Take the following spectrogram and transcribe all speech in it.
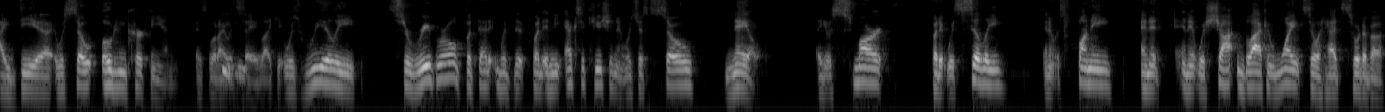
idea. It was so Odenkirkian, is what I would Mhm. say. Like it was really cerebral, but that it, with the, but in the execution, it was just so nailed. Like it was smart, but it was silly and it was funny and it and it was shot in black and white, so it had sort of a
